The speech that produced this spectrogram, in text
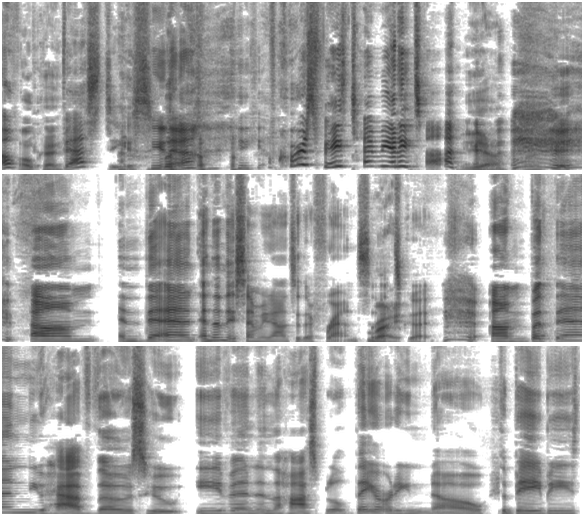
Oh, okay. besties, you know. of course, FaceTime me anytime. Yeah, Um, and then and then they send me down to their friends. So That's Right. good. Um, but then you have those who, even in the hospital, they already know the baby's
